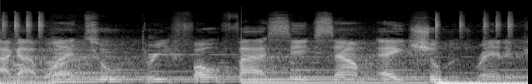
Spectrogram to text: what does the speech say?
I got one, two, three, four, five, six, seven, eight shooters ready.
